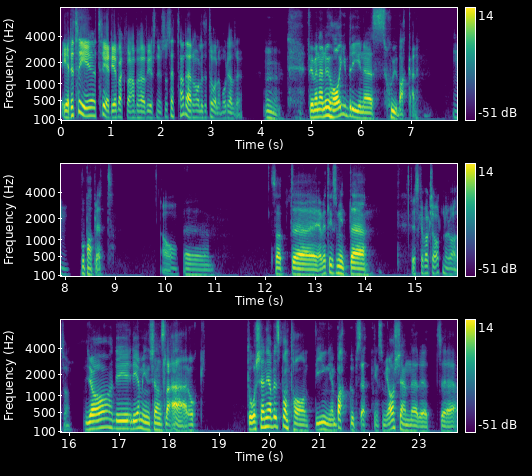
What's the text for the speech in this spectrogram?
är det tre, tredje backpar han behöver just nu så sätt han där och ha lite tålamod hellre. Mm. För jag menar, nu har ju Brynäs sju backar Mm. på pappret. Ja, Eh, Så att eh, jag vet liksom inte. det ska vara klart nu då alltså. Ja, det är det min känsla är och då känner jag väl spontant. Det är ingen backuppsättning som jag känner ett eh,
